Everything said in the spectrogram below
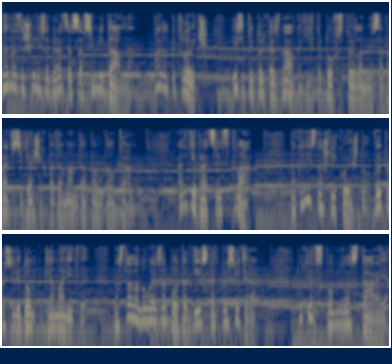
Нам разрешили собираться совсем недавно. Павел Петрович, если бы ты только знал, каких трудов стоило мне собрать сидящих по домам да по уголкам. А где брать средства? Наконец нашли кое-что. Выпросили дом для молитвы. Настала новая забота, где искать пресвитера. Тут я вспомнила старое.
